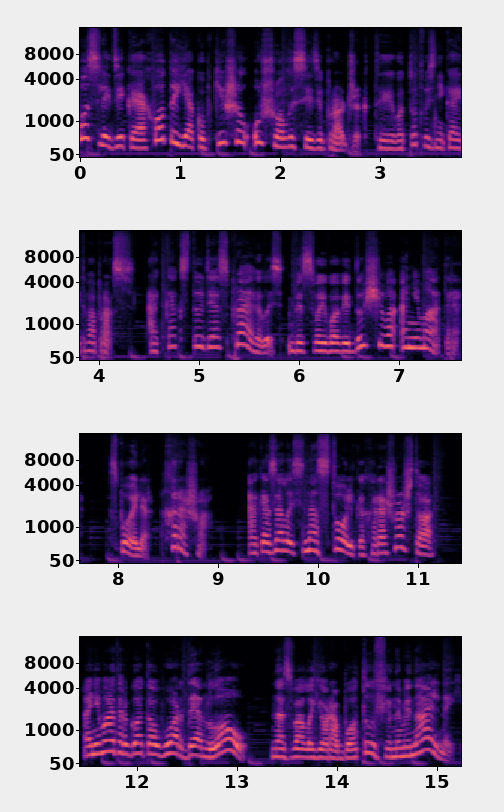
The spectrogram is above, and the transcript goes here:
После «Дикой охоты» Якуб Кишел ушел из CD Projekt, и вот тут возникает вопрос. А как студия справилась без своего ведущего аниматора? Спойлер, хорошо. Оказалось настолько хорошо, что аниматор God of War Дэн Лоу назвал ее работу феноменальной.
